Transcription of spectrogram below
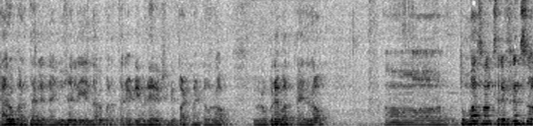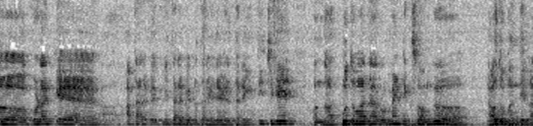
ಯಾರು ಬರ್ತಾ ಇರಲಿಲ್ಲ. ಯೂಶಲಿ ಎಲ್ಲರೂ ಬರ್ತಾರೆ ಡೈರೆಕ್ಷನ್ ಡಿಪಾರ್ಟ್ಮೆಂಟ್ ಅವರು. ಇವರೊಬ್ಬರೇ ಬರ್ತಾ ಇದ್ರು. ತುಂಬ ಸಾಂಗ್ಸ್ ರೆಫರೆನ್ಸ್ ಕೊಡೋಕ್ಕೆ ಆ ಥರ ಬೇಕು ಈ ಥರ ಬೇಕು ಅಂತ ಹೇಳಿ ಹೇಳ್ತಾರೆ. ಇತ್ತೀಚೆಗೆ ಒಂದು ಅದ್ಭುತವಾದ ರೊಮ್ಯಾಂಟಿಕ್ ಸಾಂಗ್ ಯಾವುದೂ ಬಂದಿಲ್ಲ.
